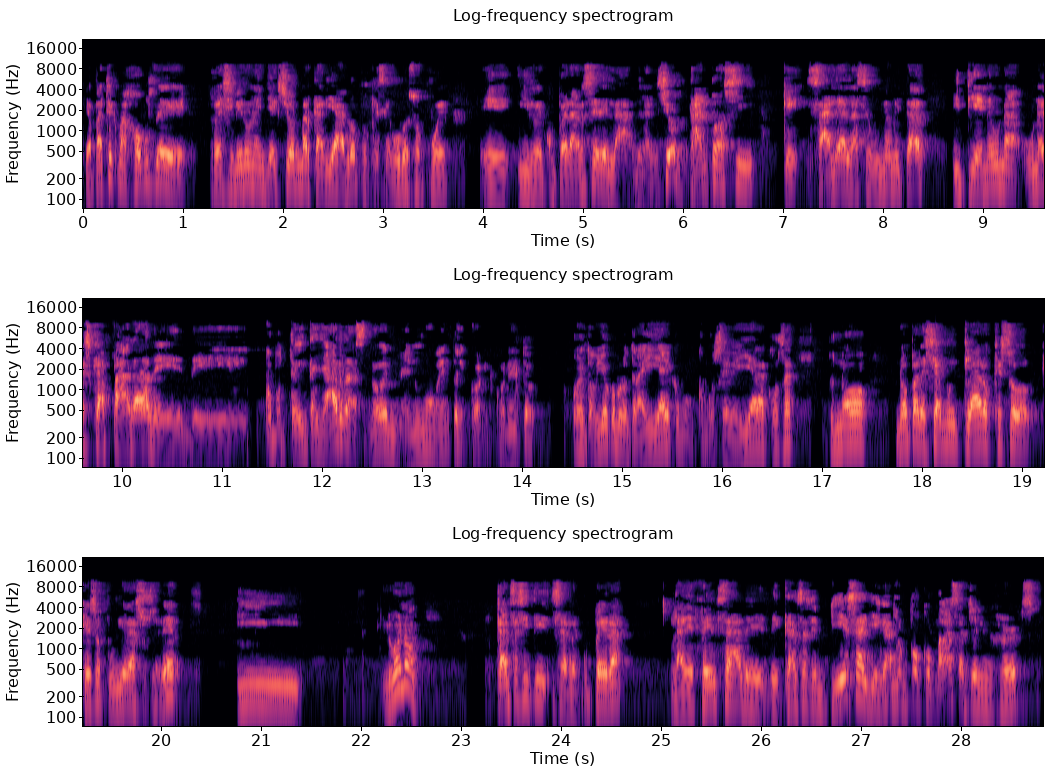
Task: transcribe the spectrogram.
y a Patrick Mahomes de recibir una inyección marca diablo, porque seguro eso fue, eh, y recuperarse de la, de la lesión. Tanto así que sale a la segunda mitad y tiene una, una escapada de, de como 30 yardas, ¿no? En, un momento y con, con, el con el tobillo como lo traía y como, como se veía la cosa, pues no, no parecía muy claro que eso, que eso pudiera suceder. Y, bueno, Kansas City se recupera, la defensa de, Kansas empieza a llegar un poco más a Jalen Hurts.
